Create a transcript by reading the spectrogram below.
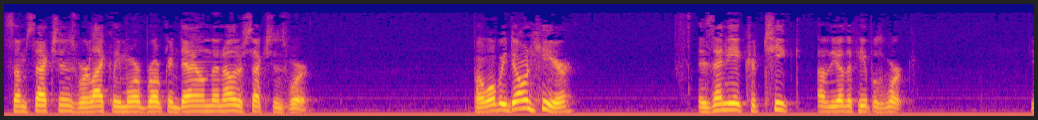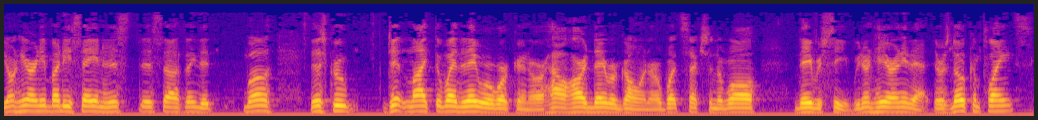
Some sections were likely more broken down than other sections were. But what we don't hear is any critique of the other people's work. You don't hear anybody saying in this, this uh, thing that, well, this group didn't like the way that they were working or how hard they were going or what section of the wall they received. We don't hear any of that. There's no complaints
